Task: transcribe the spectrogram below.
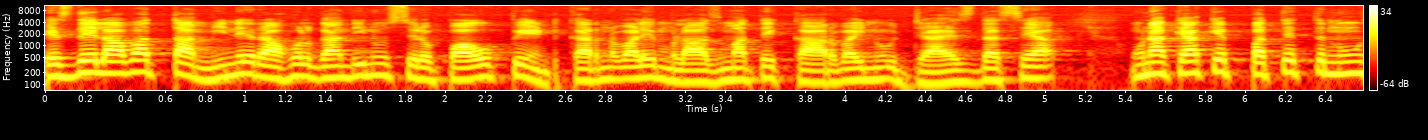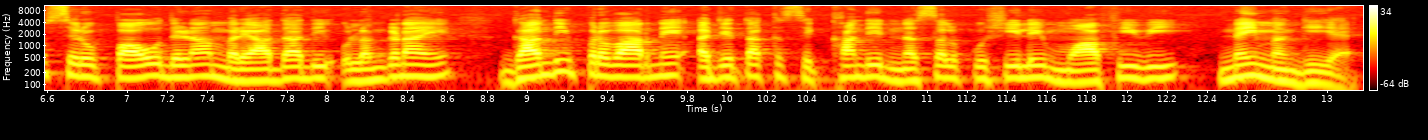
ਇਸ ਦੇ ਇਲਾਵਾ ਧਾਮੀ ਨੇ ਰਾਹੁਲ ਗਾਂਧੀ ਨੂੰ ਸਿਰੋਪਾਓ ਭੇਂਟ ਕਰਨ ਵਾਲੇ ਮੁਲਾਜ਼ਮਾਂ ਤੇ ਕਾਰਵਾਈ ਨੂੰ ਜਾਇਜ਼ ਦੱਸਿਆ। ਉਹਨਾਂ ਕਿਹਾ ਕਿ ਪਤਿਤ ਨੂੰ ਸਿਰੋਪਾਓ ਦੇਣਾ ਮਰਿਆਦਾ ਦੀ ਉਲੰਘਣਾ ਹੈ ਗਾਂਧੀ ਪਰਿਵਾਰ ਨੇ ਅਜੇ ਤੱਕ ਸਿੱਖਾਂ ਦੀ ਨਸਲਕੁਸ਼ੀ ਲਈ ਮੁਆਫੀ ਵੀ ਨਹੀਂ ਮੰਗੀ ਹੈ।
